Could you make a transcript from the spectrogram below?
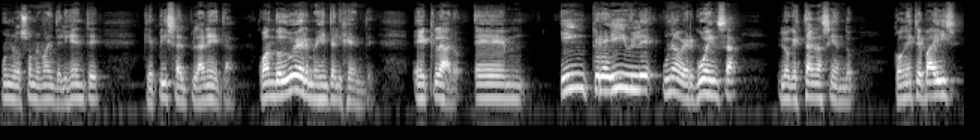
uno de los hombres más inteligentes que pisa el planeta. Cuando duerme es inteligente. Eh, claro, em, increíble, una vergüenza lo que están haciendo con este país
